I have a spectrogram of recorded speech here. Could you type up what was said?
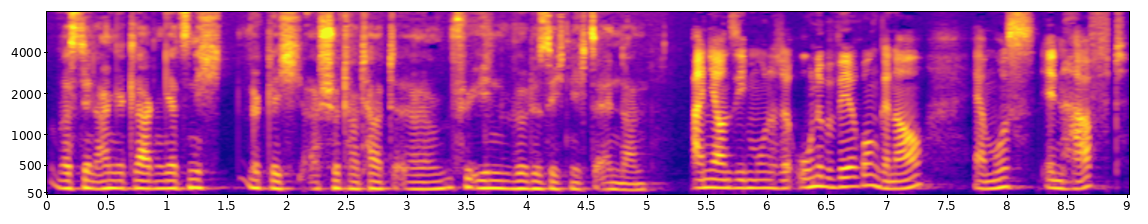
was den Angeklagten jetzt nicht wirklich erschüttert hat. Äh, für ihn würde sich nichts ändern. Ein Jahr und sieben Monate ohne Bewährung, genau. Er muss in Haft.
